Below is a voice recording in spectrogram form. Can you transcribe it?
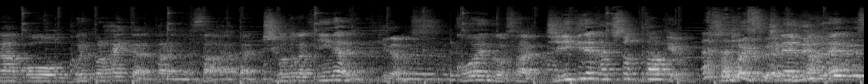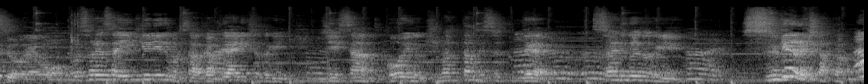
がこうホリプロ入ったからにはさやっぱり仕事が気になるじゃない気になります公演君をさ自力で勝ち取ったわけよすごいっすね一年間ねギリギリですよねそれさ EQ リーグもさ楽屋に来た時に「じいさんゴーイング決まったんです」って伝えてくれた時にはい。すげえ嬉しかったの。いやい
